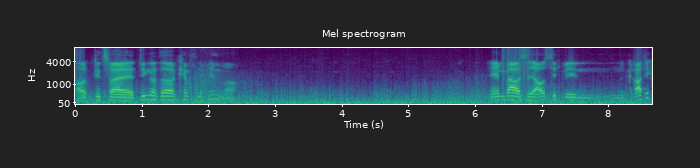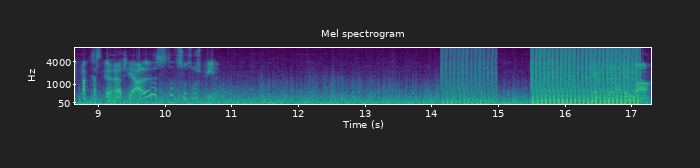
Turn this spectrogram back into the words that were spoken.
Aber die zwei Dinger da kämpfen noch immer. Nebenbei, was hier aussieht wie ein Grafikpack, das gehört hier alles dazu zum Spiel. Kämpfen wir noch immer.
